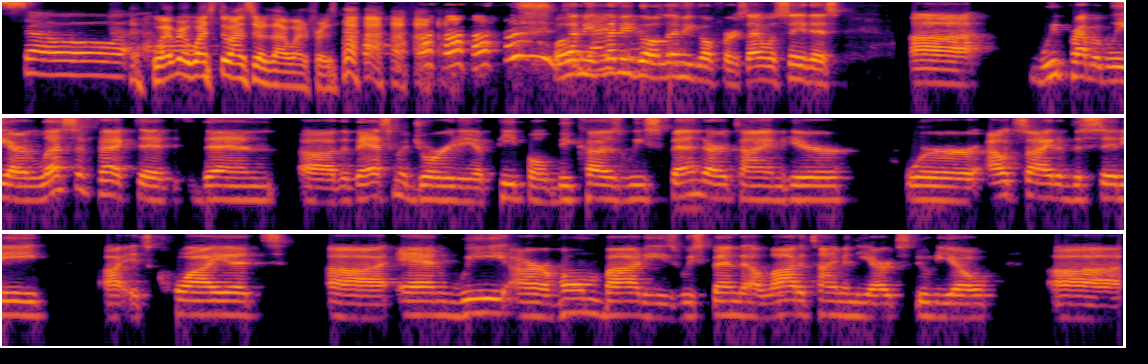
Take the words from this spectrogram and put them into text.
So whoever wants to answer that one first. well, let me let me go. Let me go first. I will say this: uh, we probably are less affected than uh, the vast majority of people because we spend our time here. We're outside of the city. Uh, it's quiet. Uh, and we are homebodies. We spend a lot of time in the art studio. Uh,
